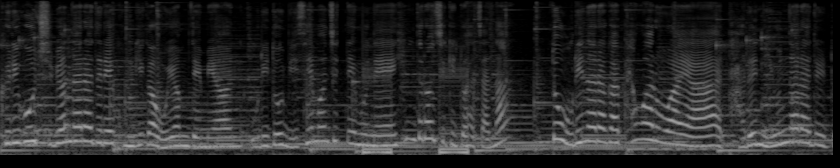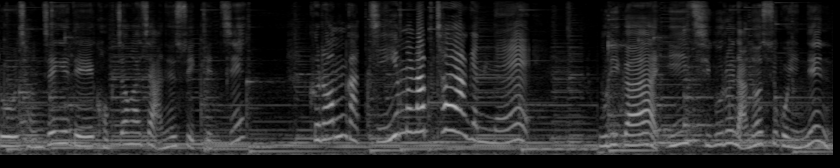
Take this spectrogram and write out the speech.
그리고 주변 나라들의 공기가 오염되면 우리도 미세먼지 때문에 힘들어지기도 하잖아. 또 우리나라가 평화로워야 다른 이웃 나라들도 전쟁에 대해 걱정하지 않을 수 있겠지? 그럼 같이 힘을 합쳐야겠네. 우리가 이 지구를 나눠 쓰고 있는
